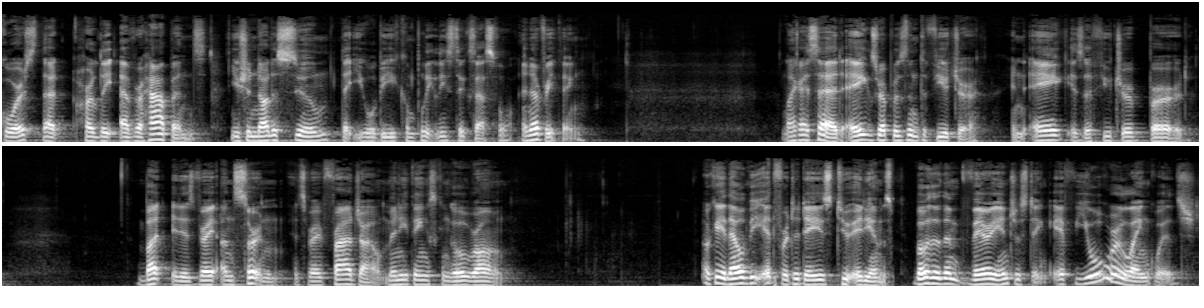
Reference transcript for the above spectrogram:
course, that hardly ever happens. You should not assume that you will be completely successful in everything. Like I said, eggs represent the future. An egg is a future bird. But it is very uncertain, it's very fragile. Many things can go wrong. Okay, that will be it for today's two idioms. Both of them very interesting. If your language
